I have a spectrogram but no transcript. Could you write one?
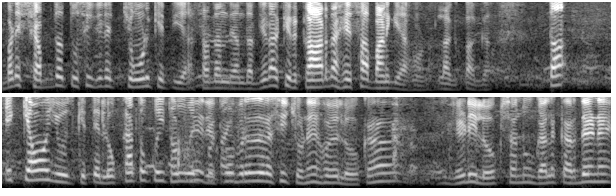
ਬੜੇ ਸ਼ਬਦ ਤੁਸੀਂ ਜਿਹੜੇ ਚੋਣ ਕੀਤੀ ਆ ਸਦਨ ਦੇ ਅੰਦਰ, ਜਿਹੜਾ ਕਿ ਰਿਕਾਰਡ ਦਾ ਹਿੱਸਾ ਬਣ ਗਿਆ ਹੁਣ ਲਗਭਗ, ਤਾਂ ਇਹ ਕਿਉਂ ਯੂਜ਼ ਕੀਤੇ? ਲੋਕਾਂ ਤੋਂ ਕੋਈ ਤੁਹਾਨੂੰ ਨਹੀਂ ਦੇਖੋ ਬ੍ਰਦਰ ਅਸੀਂ ਚੁਣੇ ਹੋਏ ਲੋਕ ਆ ਜਿਹੜੀ ਲੋਕ ਸਾਨੂੰ ਗੱਲ ਕਰਦੇ ਨੇ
